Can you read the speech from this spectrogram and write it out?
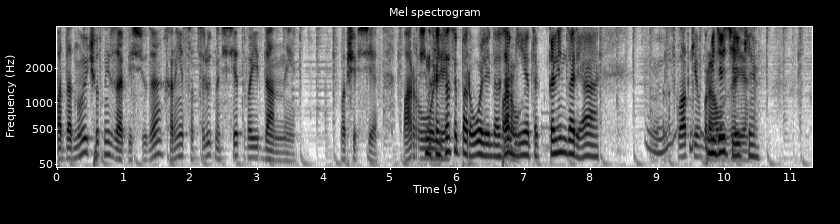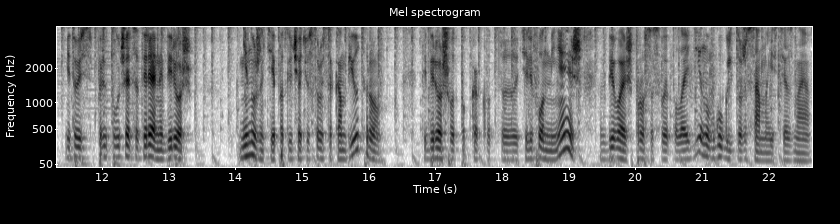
Под одной учетной записью, да, хранятся абсолютно все твои данные. Вообще все. Пароли, Синхронизация паролей, да, Пароль. заметок, календаря, вкладки в браузере. медиатеки. И то есть, получается, ты реально берешь, не нужно тебе подключать устройство к компьютеру, ты берешь вот как вот э, телефон меняешь, вбиваешь просто свой Apple ID, ну в Гугле то же самое есть, я знаю,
